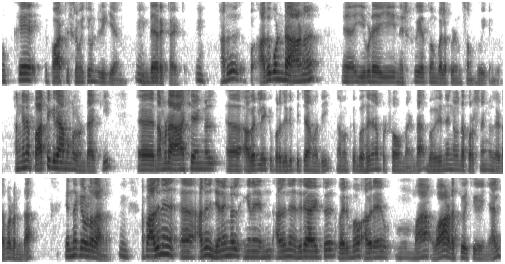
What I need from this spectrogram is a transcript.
ഒക്കെ പാർട്ടി ശ്രമിച്ചുകൊണ്ടിരിക്കുകയാണ് ഇൻഡയറക്റ്റ് ആയിട്ട്. അത് അതുകൊണ്ടാണ് ഇവിടെ ഈ നിഷ്ക്രിയത്വം പലപ്പോഴും സംഭവിക്കുന്നത്. അങ്ങനെ പാർട്ടി ഗ്രാമങ്ങൾ ഉണ്ടാക്കി നമ്മുടെ ആശയങ്ങൾ അവരിലേക്ക് പ്രചരിപ്പിച്ചാൽ മതി. നമുക്ക് ബഹുജന പ്രക്ഷോഭം വേണ്ട ബഹുജനങ്ങളുടെ പ്രശ്നങ്ങൾ ഇടപെടണ്ട എന്നൊക്കെ ഉള്ളതാണ്. അപ്പോൾ അതിന് അതിന് ജനങ്ങൾ ഇങ്ങനെ അതിനെതിരായിട്ട് വരുമ്പോൾ അവരെ മാ- വാ അടച്ചു വെച്ച് കഴിഞ്ഞാൽ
